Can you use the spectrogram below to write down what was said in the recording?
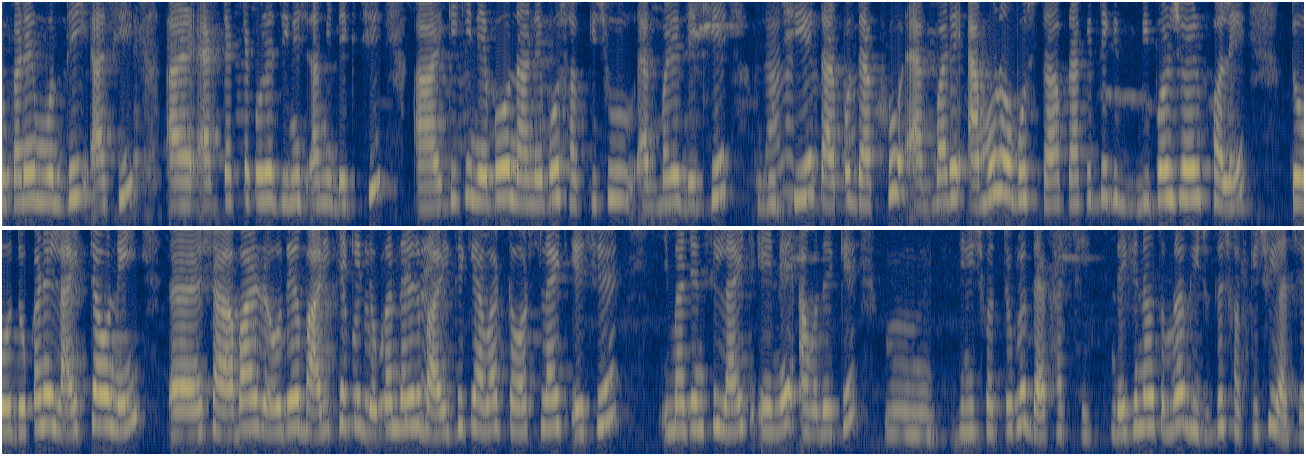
দোকানের মধ্যেই আছি আর একটা একটা করে জিনিস আমি দেখছি। আর কি কি নেব না নেব সব কিছু একবারে দেখে গুছিয়ে তারপর দেখো একবারে এমন অবস্থা প্রাকৃতিক বিপর্যয়ের ফলে। তো দোকানের লাইটটাও নেই আবার ওদের বাড়ি থেকে দোকানদারের বাড়ি থেকে আবার টর্চ লাইট এসে ইমার্জেন্সি লাইট এনে আমাদেরকে জিনিসপত্রগুলো দেখাচ্ছি। দেখে নাও তোমরা, ভিডিওতে সব কিছুই আছে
